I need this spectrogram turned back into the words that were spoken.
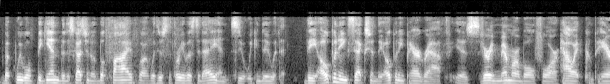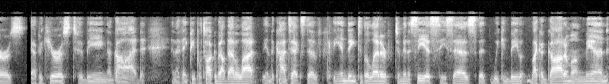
But we will begin the discussion of book five uh, with just the three of us today and see what we can do with it the opening section, the opening paragraph is very memorable for how it compares Epicurus to being a god. And I think people talk about that a lot in the context of the ending to the letter to Menoeceus. He says that we can be like a god among men.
